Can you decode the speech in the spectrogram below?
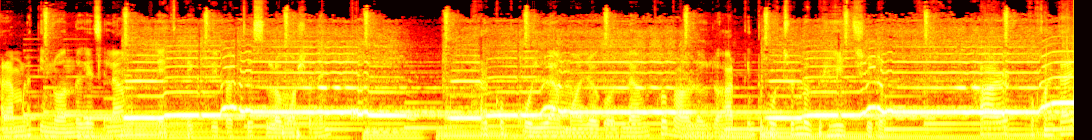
আর আমরা তিন বন্ধু গেছিলাম দেখতেই স্লো মোশনে আর খুব করলাম মজা করলাম, খুব ভালো লাগল, আর কিন্তু প্রচণ্ড ভিড় ছিল। আর ওখানটায়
